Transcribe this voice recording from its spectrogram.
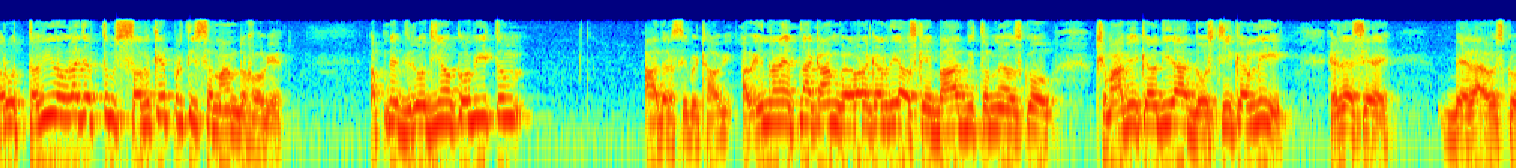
और वो तभी होगा जब तुम सबके प्रति समान रहोगे। अपने विरोधियों को भी तुम आदर से बिठाओगे। अब इंद्र ने इतना काम गड़बड़ कर दिया, उसके बाद भी तुमने उसको क्षमा भी कर दिया, दोस्ती कर ली, हृदय से बहरा, उसको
